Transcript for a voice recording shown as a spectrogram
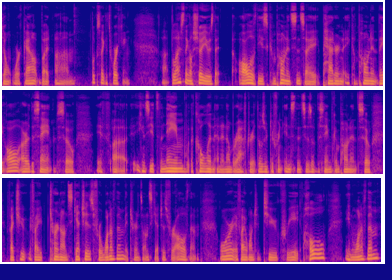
don't work out, but um, looks like it's working. Uh, the last thing I'll show you is that all of these components, since I patterned a component, they all are the same. So if uh, you can see it's the name with a colon and a number after it, those are different instances of the same component. So if I if I turn on sketches for one of them, it turns on sketches for all of them. Or if I wanted to create a hole in one of them,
